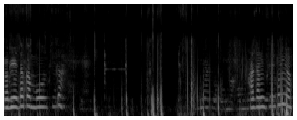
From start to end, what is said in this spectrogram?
여기에다가 엄마 화장실군요.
